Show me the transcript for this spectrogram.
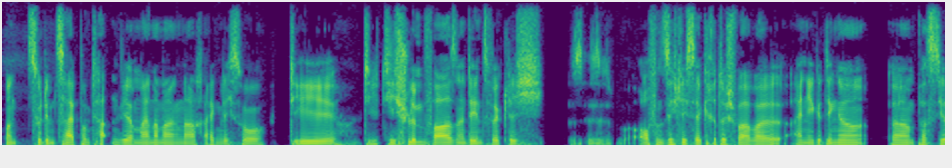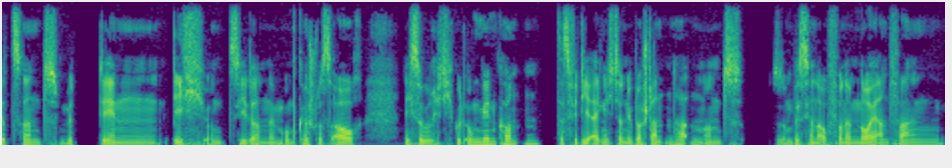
Und zu dem Zeitpunkt hatten wir meiner Meinung nach eigentlich so die, die, die schlimmen Phasen, in denen es wirklich offensichtlich sehr kritisch war, weil einige Dinge äh, passiert sind, mit denen ich und sie dann im Umkehrschluss auch nicht so richtig gut umgehen konnten, dass wir die eigentlich dann überstanden hatten und so ein bisschen auch von einem Neuanfang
